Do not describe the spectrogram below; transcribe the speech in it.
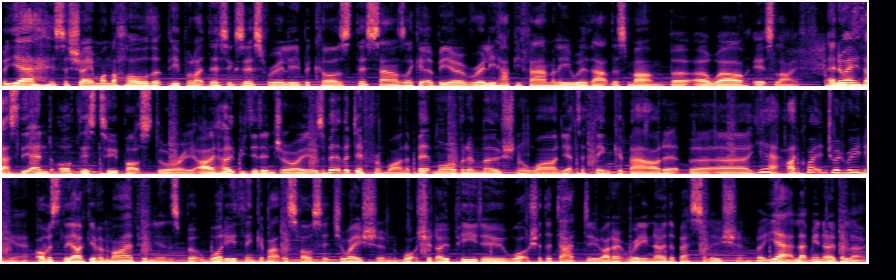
But yeah, it's a shame on the whole that people like this exist, really, because this sounds like it would be a really happy family without this mum, but oh well, it's life. Anyway, that's the end of this two part story. I hope you did enjoy. It was a bit of a different one, a bit more of an emotional one, you had to think about it, but uh, yeah, I quite enjoyed reading it. Obviously, I've given my opinions, but what do you think about this whole situation? What should OP do? What should the dad do? I don't really know the best solution, but yeah, let me know below.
